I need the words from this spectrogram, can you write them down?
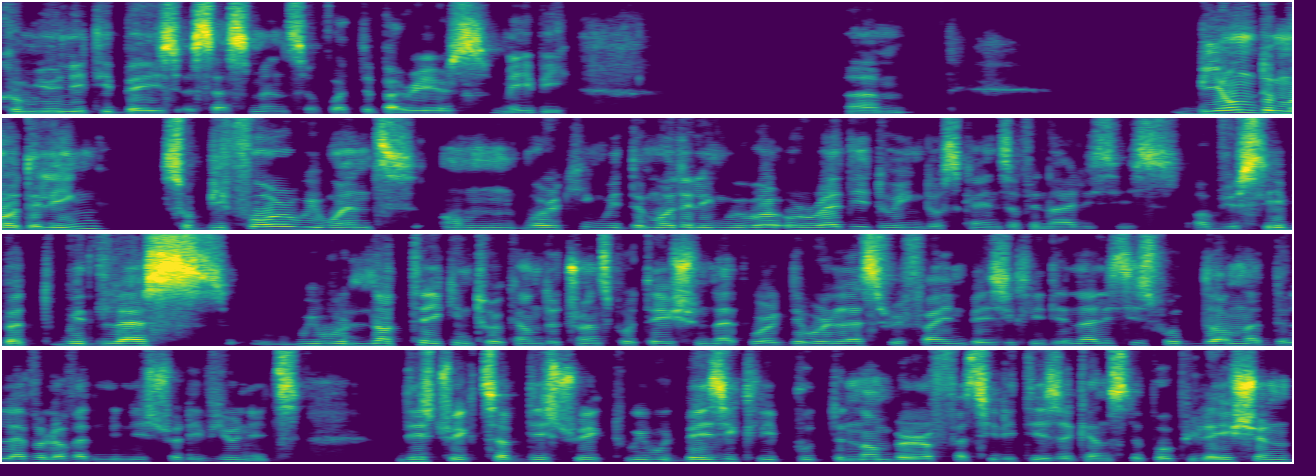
community-based assessments of what the barriers may be. Um, beyond the modeling, so before we went on working with the modeling, we were already doing those kinds of analysis, obviously, but with less, we would not take into account the transportation network. They were less refined, basically. The analysis was done at the level of administrative units district, sub-district, we would basically put the number of facilities against the population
